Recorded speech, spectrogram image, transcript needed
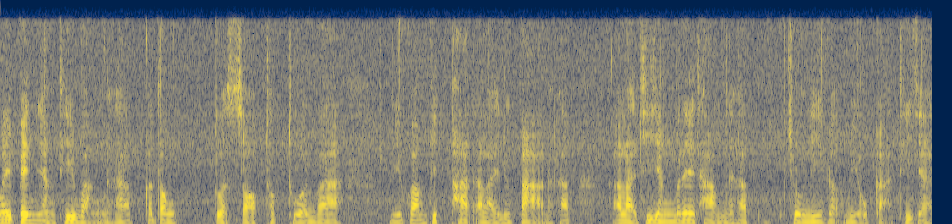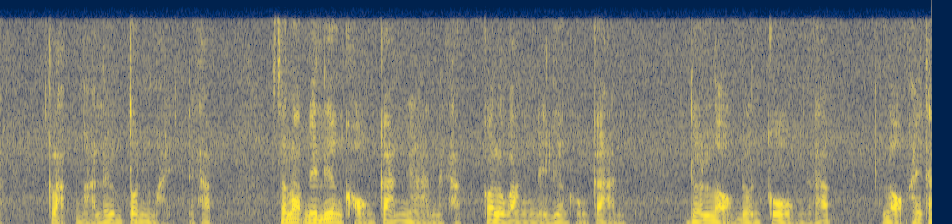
ไม่เป็นอย่างที่หวังนะครับ ก็ต้องตรวจสอบทบทวนว่ามีความผิดพลาดอะไรหรือเปล่านะครับ อะไรที่ยังไม่ได้ทำนะครับ ช่วงนี้ก็มีโอกาสที่จะกลับมาเริ่มต้นใหม่นะครับสำหรับในเรื่องของการงานนะครับ ก็ระวังในเรื่องของการโดนหลอกโดนโกงนะครับ หลอกให้ท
